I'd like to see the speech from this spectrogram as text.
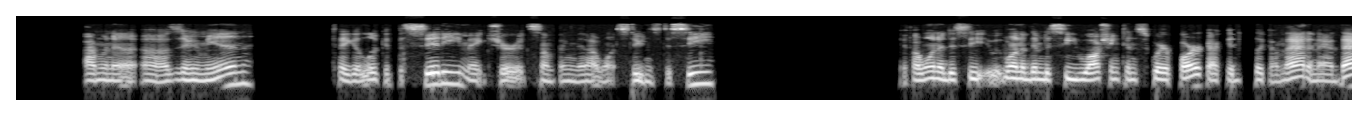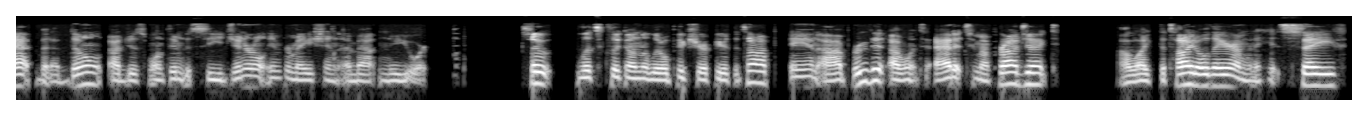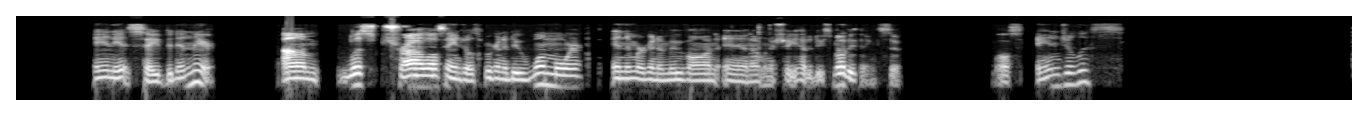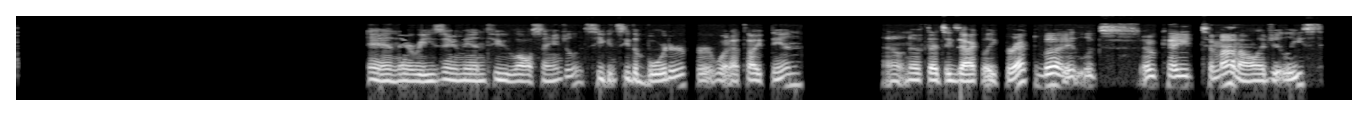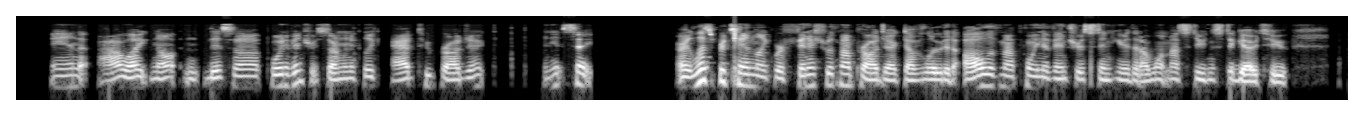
I'm going to uh, zoom in, take a look at the city, make sure it's something that I want students to see. If I wanted to see wanted them to see Washington Square Park, I could click on that and add that, but I don't. I just want them to see general information about New York. So let's click on the little picture up here at the top, and I approve it. I want to add it to my project. I like the title there. I'm going to hit save, and it saved it in there. Um, let's try Los Angeles. We're going to do one more, and then we're going to move on, and I'm going to show you how to do some other things. So, Los Angeles. And there we zoom into Los Angeles. You can see the border for what I typed in. I don't know if that's exactly correct, but it looks okay to my knowledge at least. And I like not this uh, point of interest, so I'm going to click Add to Project and hit Save. Alright, let's pretend like we're finished with my project. I've loaded all of my point of interest in here that I want my students to go to,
